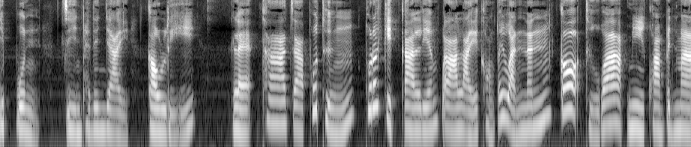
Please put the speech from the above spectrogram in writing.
ญี่ปุ่น จีนแผ่นดินใหญ่ เกาหลี และถ้าจะพูดถึงธุรกิจการเลี้ยงปลาไหลของไต้หวันนั้น ก็ถือว่ามีความเป็นมา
